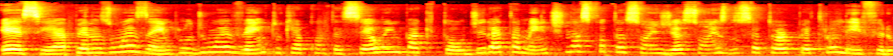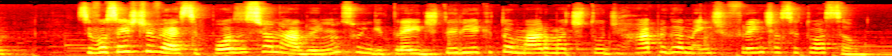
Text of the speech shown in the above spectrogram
Esse é apenas um exemplo de um evento que aconteceu e impactou diretamente nas cotações de ações do setor petrolífero. Se você estivesse posicionado em um swing trade, teria que tomar uma atitude rapidamente frente à situação.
